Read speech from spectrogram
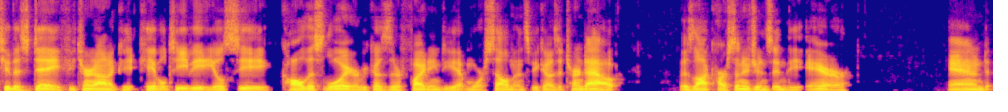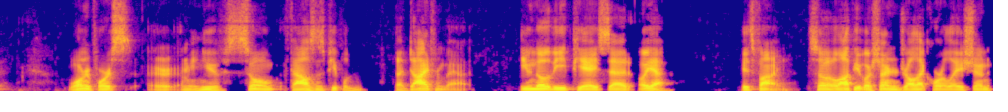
to this day, if you turn on a c- cable TV, you'll see call this lawyer because they're fighting to get more settlements because it turned out there's a lot of carcinogens in the air. And one reports, er, I mean, you have so thousands of people that died from that, even though the EPA said, oh, yeah, it's fine. So a lot of people are starting to draw that correlation.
